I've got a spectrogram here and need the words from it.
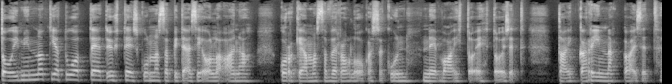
toiminnot ja tuotteet yhteiskunnassa pitäisi olla aina korkeammassa veroluokassa kuin ne vaihtoehtoiset tai rinnakkaiset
